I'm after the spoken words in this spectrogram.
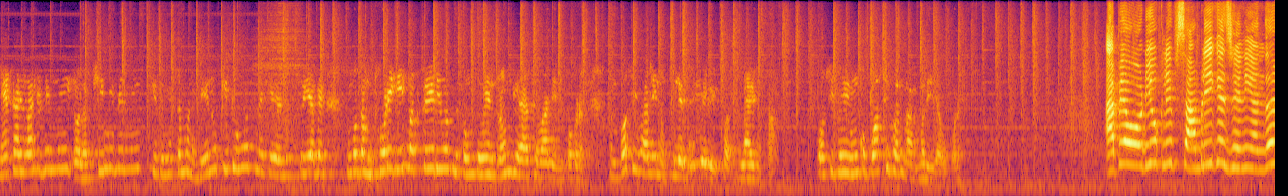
મેં ખાલી વાલીબેન નહીં ઓલા ખીમીબેન નહીં કીધું મેં તમને વહેલું કીધું હોત ને કે પ્રિયાબેન હું તમે થોડી કિંમત કરી હોત ને તો હું તો એને રંગે હાથે વાલીને પકડે અને પછી વાલીનું ફૂલેકું ભૂલે લાઈનમાં ભાઈ હું પોસિબલમાં મરી જવું પડે. આપે ઓડિયો ક્લિપ સાંભળી કે જેની અંદર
